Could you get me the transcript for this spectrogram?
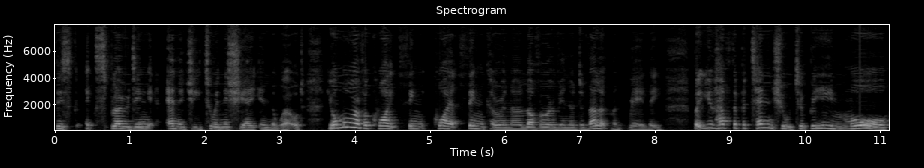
this exploding energy to initiate in the world. You're more of a quiet, think, quiet thinker and a lover of inner development, really. But you have the potential to be more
